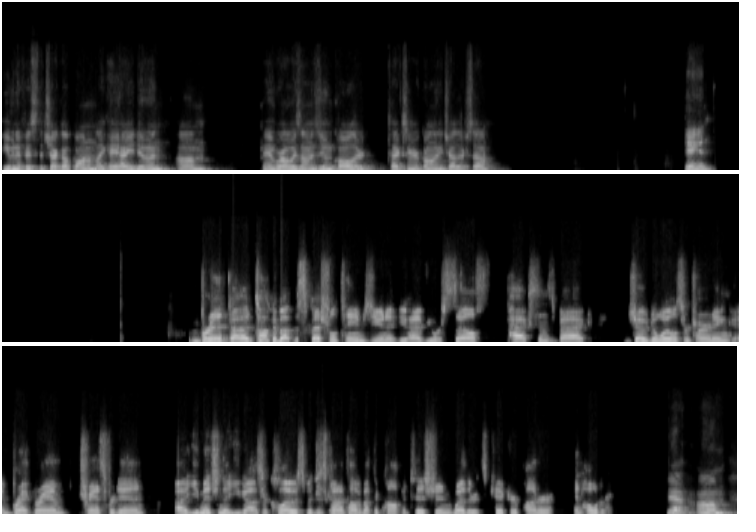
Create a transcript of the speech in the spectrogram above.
even if it's to check up on them, like, hey, how you doing? Um, and we're always on a Zoom call or texting or calling each other. So Dan? Brent, uh, talk about the special teams unit. You have yourself, Paxton's back, Joe Doyle's returning, and Brett Graham transferred in. Uh, you mentioned that you guys are close, but just kind of talk about the competition, whether it's kicker, punter, and holder. Yeah, um,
